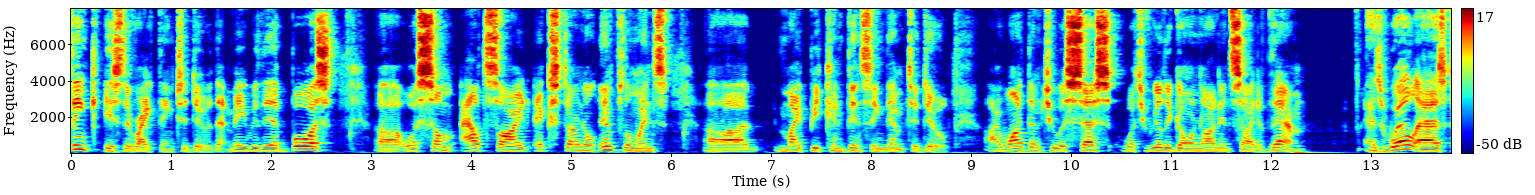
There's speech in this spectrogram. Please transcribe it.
think is the right thing to do, that maybe their boss uh, or some outside external influence uh, might be convincing them to do. I want them to assess what's really going on inside of them. As well as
